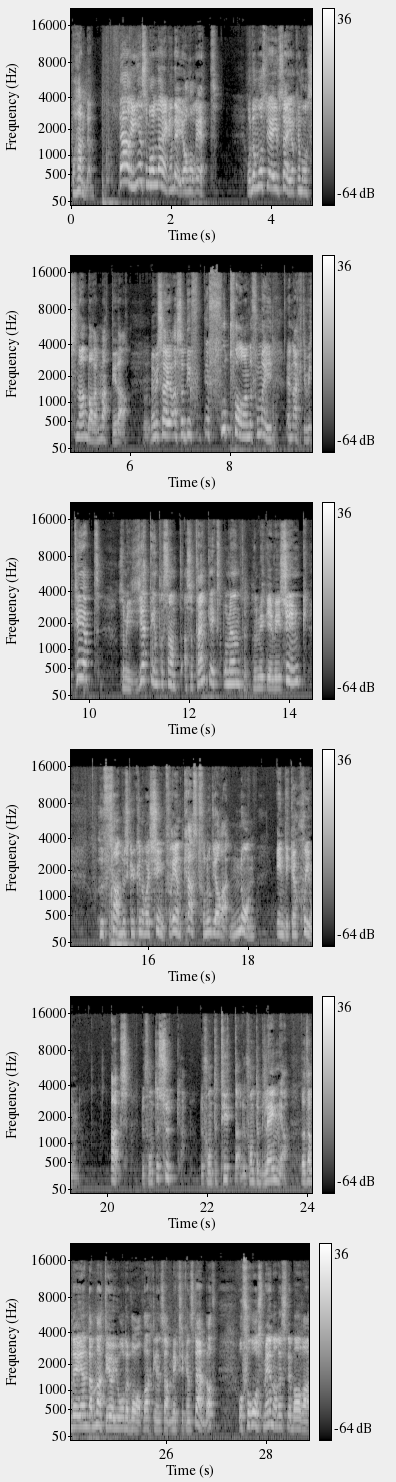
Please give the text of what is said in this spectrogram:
på handen. Det här är ingen som har lägre än det, jag har ett. Och då måste jag i och för sig, jag kan vara snabbare än Matti där. Men vi säger, alltså det, det är fortfarande för mig en aktivitet som är jätteintressant, alltså tankeexperiment, hur mycket är vi i synk? Hur fan du skulle kunna vara i synk, för rent krasst får du inte göra någon indikation alls. Du får inte sucka, du får inte titta, du får inte blänga. Utan det enda Matti jag gjorde var verkligen såhär mexican standoff. Och för oss menades det bara,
